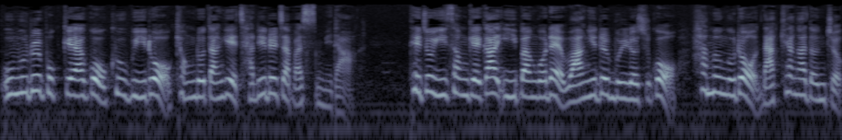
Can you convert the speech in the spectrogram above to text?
우물을 복개하고 그 위로 경로당이 자리를 잡았습니다. 태조 이성계가 이방원의 왕위를 물려주고 함흥으로 낙향하던 중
